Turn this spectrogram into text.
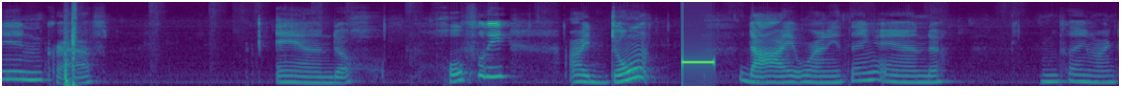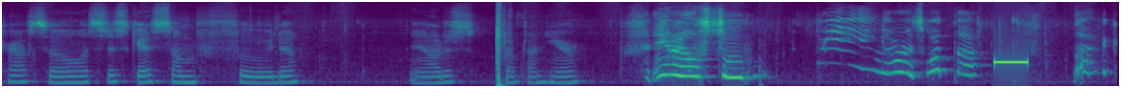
Minecraft. And hopefully I don't die or anything. And I'm playing Minecraft, so let's just get some food. And I'll just jump down here. And I'll some freaking hearts. What the, heck?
